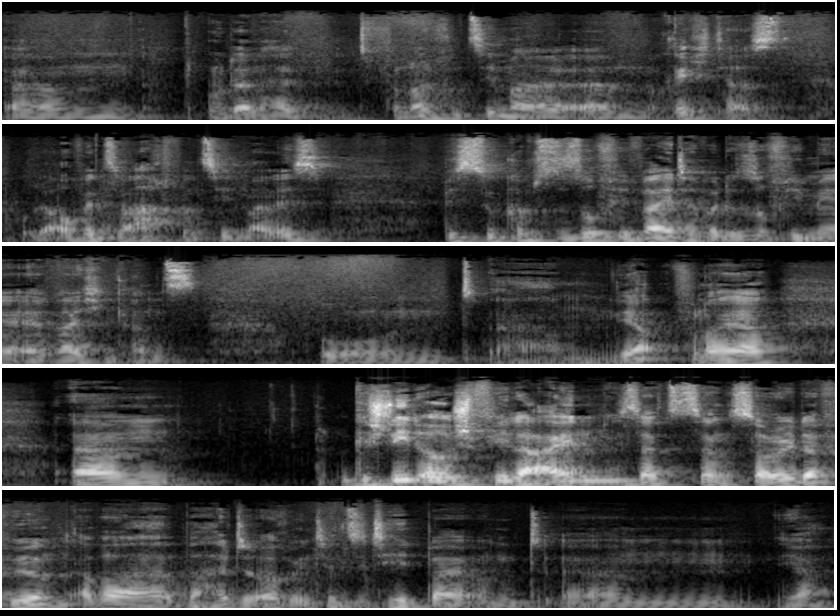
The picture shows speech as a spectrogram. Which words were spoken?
ähm, und dann halt von 9 von 10 Mal ähm, recht hast, oder auch wenn es nur 8 von 10 Mal ist, bist du, kommst du so viel weiter, weil du so viel mehr erreichen kannst. Und ähm, ja, von daher ähm, gesteht eure Fehler ein, sagt sozusagen sorry dafür, aber behaltet eure Intensität bei. Und ähm, ja,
